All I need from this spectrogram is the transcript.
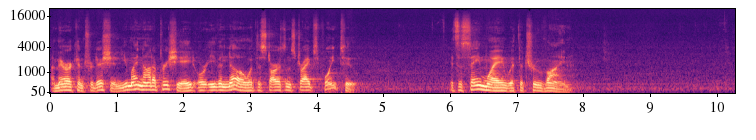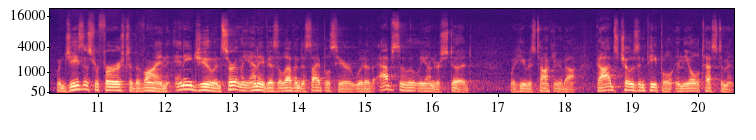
American tradition, you might not appreciate or even know what the stars and stripes point to. It's the same way with the true vine. When Jesus refers to the vine, any Jew, and certainly any of his 11 disciples here, would have absolutely understood what he was talking about. God's chosen people in the Old Testament.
